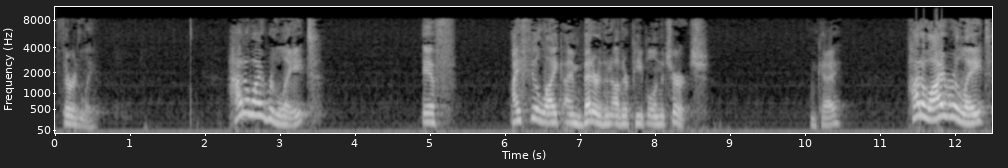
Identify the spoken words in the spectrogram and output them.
Thirdly, how do I relate if I feel like I'm better than other people in the church? Okay? How do I relate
